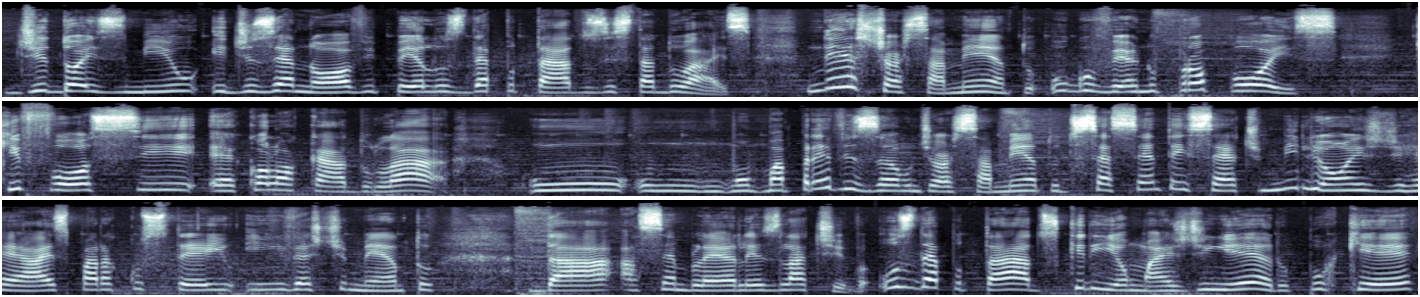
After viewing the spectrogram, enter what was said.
de 2019 pelos deputados estaduais. Neste orçamento, o governo propôs que fosse é, colocado lá um, um, uma previsão de orçamento de 67 milhões de reais para custeio e investimento da Assembleia Legislativa. Os deputados queriam mais dinheiro porque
